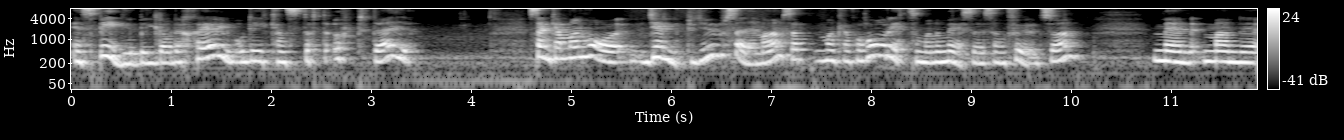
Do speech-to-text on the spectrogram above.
en spegelbild av dig själv och det kan stötta upp dig. Sen kan man ha hjälpdjur säger man, så att man kan få ha ett som man har med sig sedan födseln. Men man, eh,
